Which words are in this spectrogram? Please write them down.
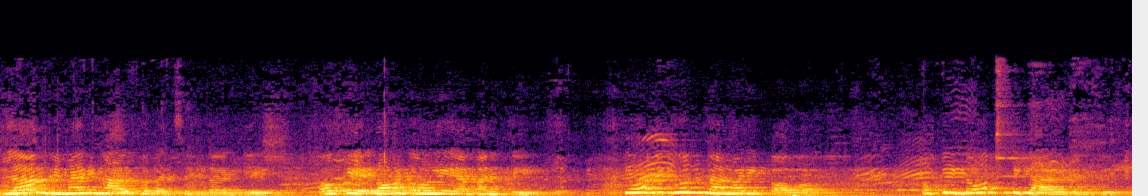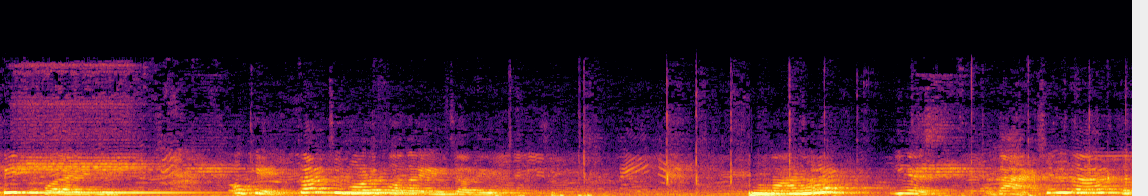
Learn remaining alphabets in the English. Okay, not only M and P. You have a good memory power. Okay, don't speak arrogantly. Speak politely. Okay, come tomorrow for the interview. Tomorrow? Yes, the actual the,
